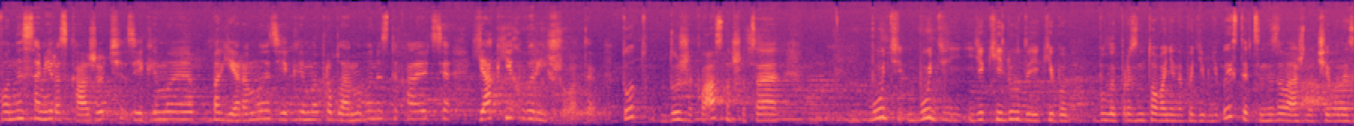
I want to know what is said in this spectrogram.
Вони самі розкажуть, з якими бар'єрами, з якими проблемами вони стикаються, як їх вирішувати. Тут дуже класно, що це будь- будь-які люди, які би були презентовані на подібній виставці, незалежно чи вони з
